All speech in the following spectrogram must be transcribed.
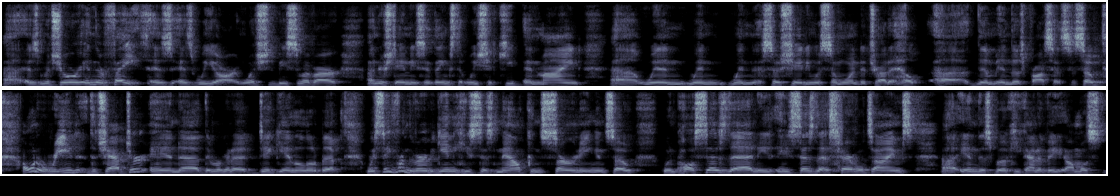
uh, as mature in their faith as, as we are and what should be some of our understandings and things that we should keep in mind uh, when when when associating with someone to try to help uh, them in those processes. So I want to read the chapter and uh, then we're going to dig in a little bit. We see from the very beginning he says now concerning and so when Paul says that and he, he says that several times times uh, in this book. He kind of almost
